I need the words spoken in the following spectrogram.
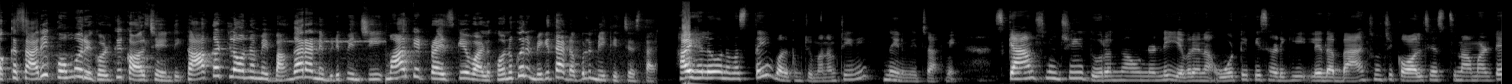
ఒక్కసారి కొమ్మూరి గోల్డ్కి కాల్ చేయండి. తాకట్లో ఉన్న మీ బంగారాన్ని విడిపించి మార్కెట్ ప్రైస్కి వాళ్ళు కొనుక్కుని మిగతా డబ్బులు మీకు ఇచ్చేస్తారు. హాయ్ హలో నమస్తే. Welcome to Manam TV. నేను మీ చార్మి. స్కామ్స్ నుంచి దూరంగా ఉండండి. ఎవరైనా ఓటీపీస్ అడిగి లేదా బ్యాంక్స్ నుంచి కాల్ చేస్తున్నామంటే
